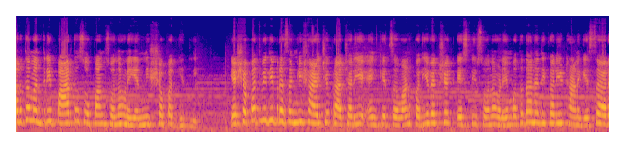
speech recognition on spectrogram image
अर्थमंत्री पार्थ सोपान सोनवणे यांनी शपथ घेतली. या शपथविधी प्रसंगी शाळेचे प्राचार्य एन के चव्हाण पर्यवेक्षक एस टी सोनवणे मतदान अधिकारी Thange sir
